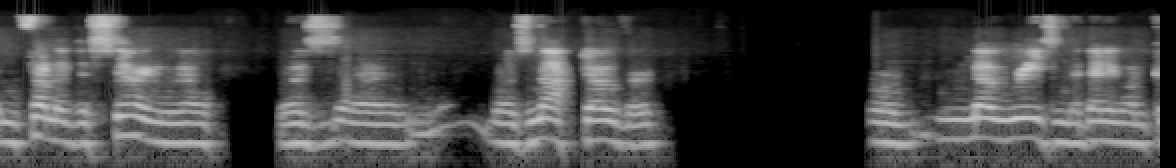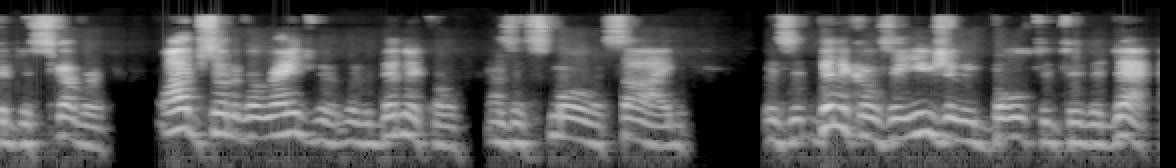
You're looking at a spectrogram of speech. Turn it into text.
in front of the steering wheel, was uh, was knocked over for no reason that anyone could discover. Odd sort of arrangement with the binnacle, as a small aside, is that binnacles are usually bolted to the deck.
